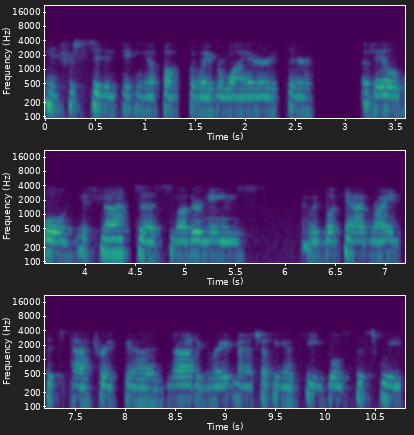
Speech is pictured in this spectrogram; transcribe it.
interested in picking up off the waiver wire if they're available. If not, uh, some other names I would look at. Ryan Fitzpatrick, uh, not a great matchup against the Eagles this week.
